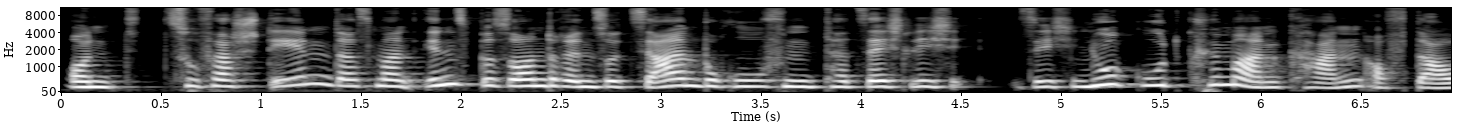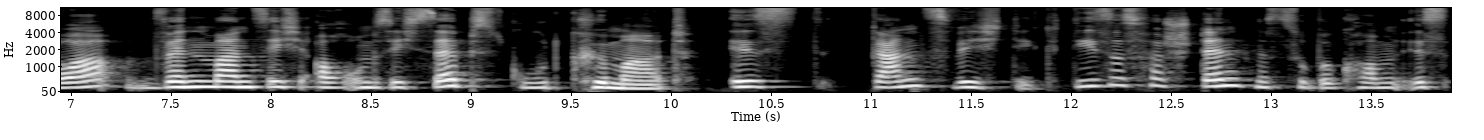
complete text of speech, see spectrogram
Und zu verstehen, dass man insbesondere in sozialen Berufen tatsächlich sich nur gut kümmern kann auf Dauer, wenn man sich auch um sich selbst gut kümmert, ist ganz wichtig. Dieses Verständnis zu bekommen, ist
